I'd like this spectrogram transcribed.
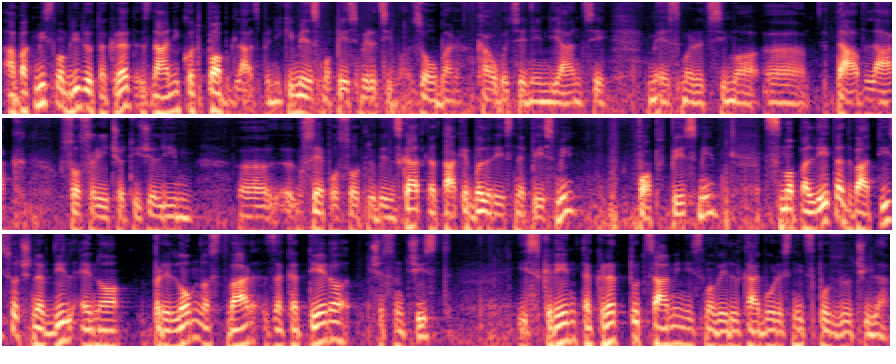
ampak mi smo bili do takrat znani kot pop glasbeniki. Imeli smo pesmi, recimo Zobar, Kavbojci in Indijanci, imeli smo recimo uh, Ta vlak, Vso srečo ti želim, uh, Vse posod ljubezen. Skratka, take bolj resne pesmi, pop pesmi. Smo pa leta 2000 naredili eno prelomno stvar, za katero, če sem čist iskren, takrat tudi sami nismo vedeli, kaj bo resnic povzročila.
